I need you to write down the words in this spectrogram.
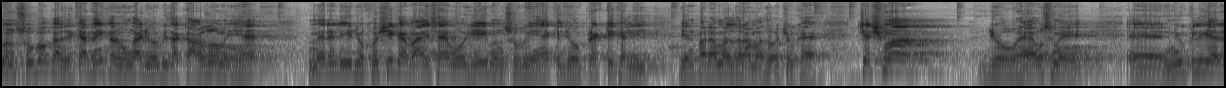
मनसूबों का ज़िक्र नहीं करूँगा जो अभी तक कागज़ों में हैं। मेरे लिए जो खुशी का बायस है, वो यही मनसूबे हैं कि जो प्रैक्टिकली जिन पर अमल दरामद हो चुका है। चश्मा जो है, उसमें न्यूक्लियर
